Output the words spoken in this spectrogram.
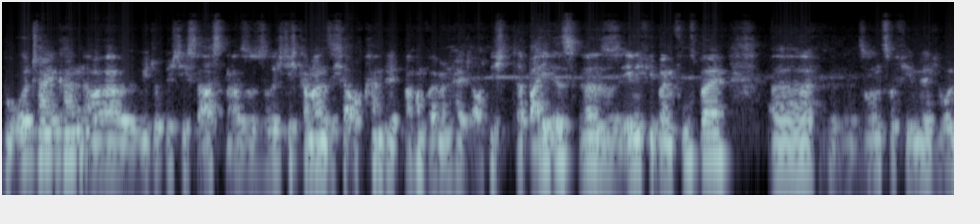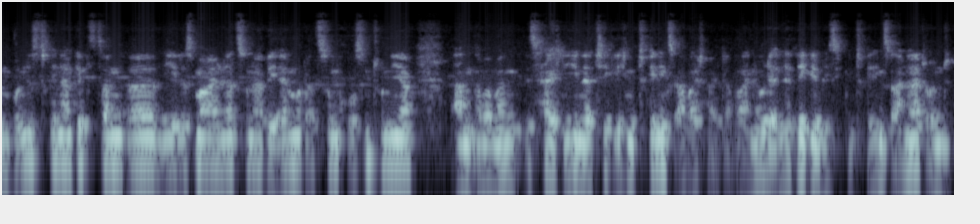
beurteilen kann. Aber wie du richtig sagst, ne, also so richtig kann man sich ja auch kein Bild machen, weil man halt auch nicht dabei ist. Ne? Das ist ähnlich wie beim Fußball. Äh, so und so viele Millionen Bundestrainer gibt's dann äh, jedes Mal ne, zu einer WM oder zum großen Turnier. Ähm, aber man ist halt nicht in der täglichen Trainingsarbeit halt dabei ne, oder in der regelmäßigen Trainingseinheit. Und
